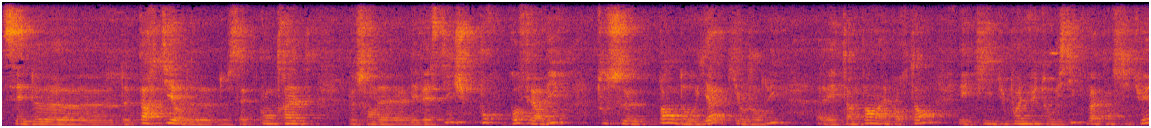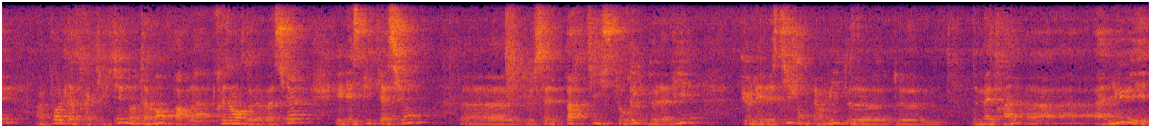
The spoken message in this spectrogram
c'est de, partir de, cette contrainte que sont les, vestiges pour refaire vivre tout ce pan qui aujourd'hui est un pan important et qui, du point de vue touristique, va constituer un pôle d'attractivité, notamment par la présence de l'abbatiale et l'explication de cette partie historique de la ville que les vestiges ont permis de, mettre à, nu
